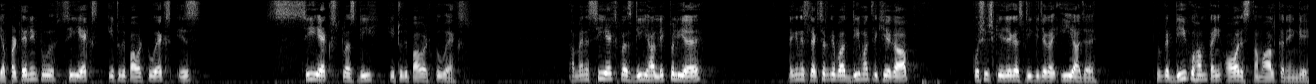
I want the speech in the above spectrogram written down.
یا pertaining to C X E to the power two X is C X plus D E to the power two X اب میں نے سی ایکس پلس ڈی یہاں لکھ تو لیا ہے لیکن اس لیکچر کے بعد ڈی مت لکھیے گا آپ کوشش کیجیے گا اس ڈی کی جگہ ای آ جائے کیونکہ ڈی کو ہم کہیں اور استعمال کریں گے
